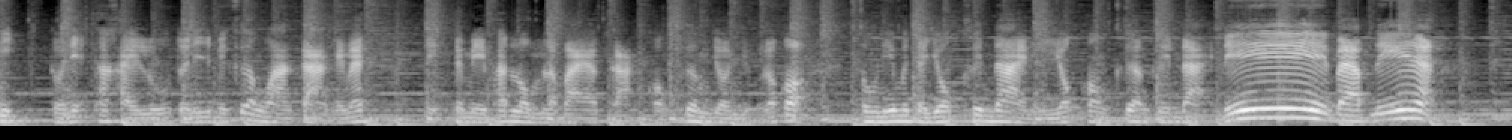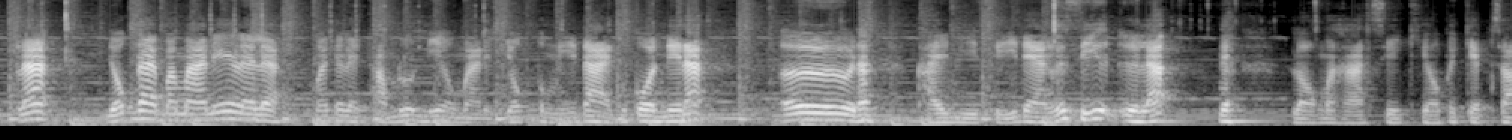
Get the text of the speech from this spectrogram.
นี่ตัวนี้ถ้าใครรู้ตัวนี้จะเป็นเครื่องวางกลางเห็นไหมนี่จะมีพัดลมระบายอากาศของเครื่องยนต์อยู่ แล้วก็ตรงนี้มันจะยกขึ้นได้นี่ยกห้องเครื่องขึ้นได้นี่แบบนี้เนี่ยนะยกได้ประมาณนี้เลยแหละมันจะเลยทำรุ่นนี้ออกมานี่ยกตรงนี้ได้ทุกคนนี่นะเออนะใครมีสีแดงหรือสีอื่นๆแล้วเนี่ยลองมาหาสีเขียวไปเก็บสะ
